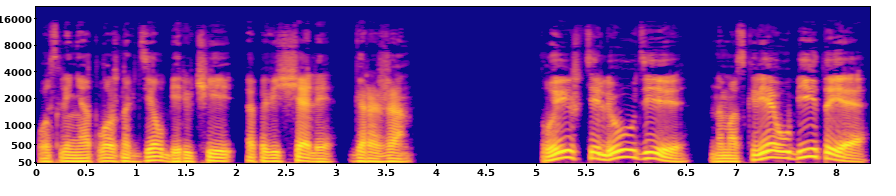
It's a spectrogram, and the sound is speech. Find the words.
После неотложных дел берючи оповещали горожан. «Слышьте, люди, на Москве убитые,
